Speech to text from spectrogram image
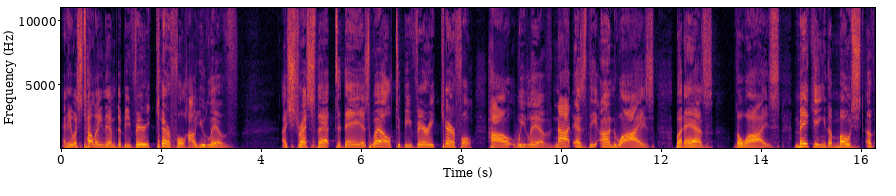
and he was telling them to be very careful how you live I stress that today as well to be very careful how we live, not as the unwise, but as the wise, making the most of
